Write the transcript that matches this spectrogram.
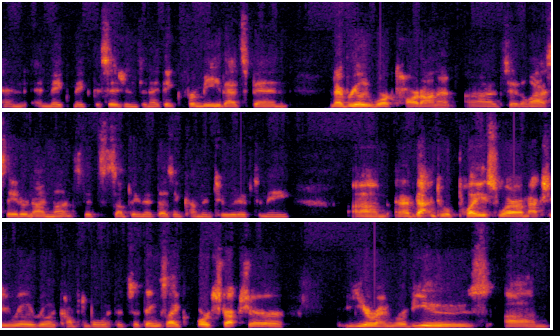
and and make make decisions. And I think for me, that's been, and I've really worked hard on it. Uh, I'd say the last eight or nine months. It's something that doesn't come intuitive to me, um, and I've gotten to a place where I'm actually really really comfortable with it. So things like org structure, year end reviews. Um,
